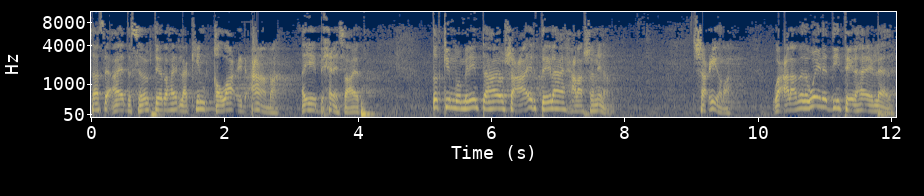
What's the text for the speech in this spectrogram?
saasay aayadda sababteedu ahayd laakiin qawaacid caama ayay bixinaysaa aayadda. Dadkii muminiinta ahaa oo shacaa'irta ilaahay xalaashanina shaciira waa calaamada weyna diinta ilaahay ay leedahay.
